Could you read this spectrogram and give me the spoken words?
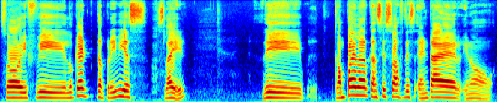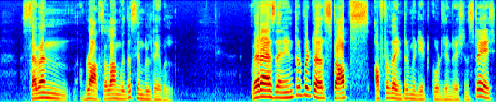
So, if we look at the previous slide, the compiler consists of this entire you know 7 blocks along with the symbol table, whereas an interpreter stops after the intermediate code generation stage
